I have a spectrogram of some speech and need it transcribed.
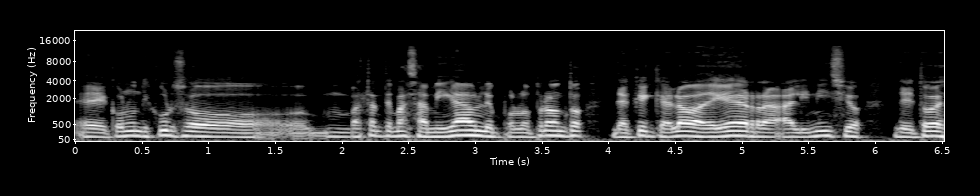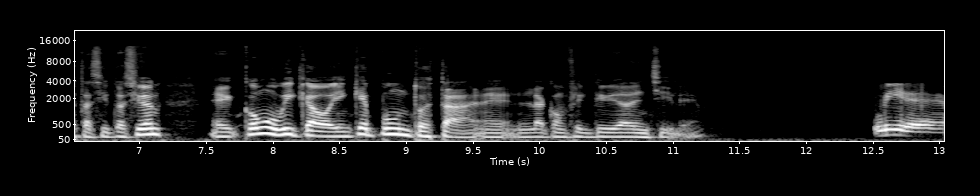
eh, con un discurso bastante más amigable por lo pronto, de aquel que hablaba de guerra al inicio de toda esta situación. Eh, ¿Cómo ubica hoy, en qué punto está la conflictividad en Chile? Mire,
